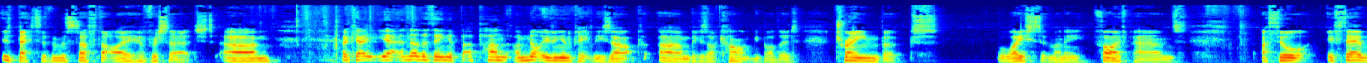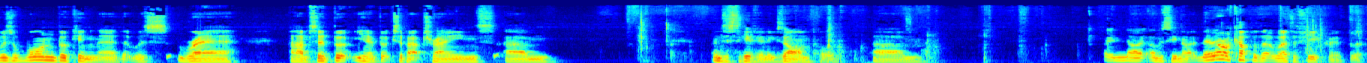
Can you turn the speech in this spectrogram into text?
is better than the stuff that I have researched. Um, okay, yeah, another thing, a, pun. I'm not even going to pick these up um, because I can't be bothered. Train books, a waste of money, five pounds. I thought if there was one book in there that was rare, um, so book, you know, books about trains, um, and just to give you an example, um, no, obviously not. There are a couple that are worth a few quid, but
